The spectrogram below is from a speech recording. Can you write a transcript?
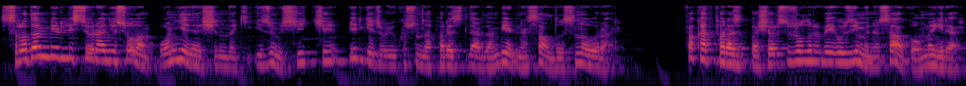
Sıradan bir lise öğrencisi olan 17 yaşındaki Izumi Shiichi bir gece uykusunda parazitlerden birinin saldırısına uğrar. Fakat parazit başarısız olur ve Uzumi'nin sağ koluna girer.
